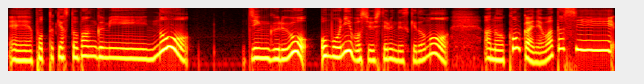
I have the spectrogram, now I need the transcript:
えー、ポッドキャスト番組のジングルを主に募集してるんですけどもあの今回ね私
